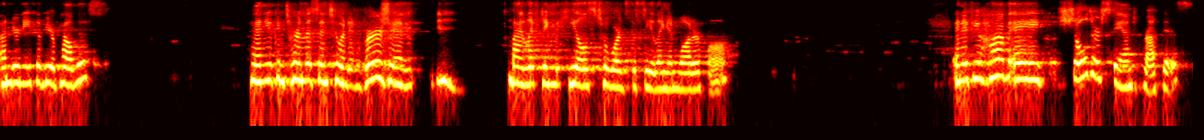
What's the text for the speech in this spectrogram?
underneath of your pelvis. And you can turn this into an inversion by lifting the heels towards the ceiling in waterfall. And if you have a shoulder stand practice,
